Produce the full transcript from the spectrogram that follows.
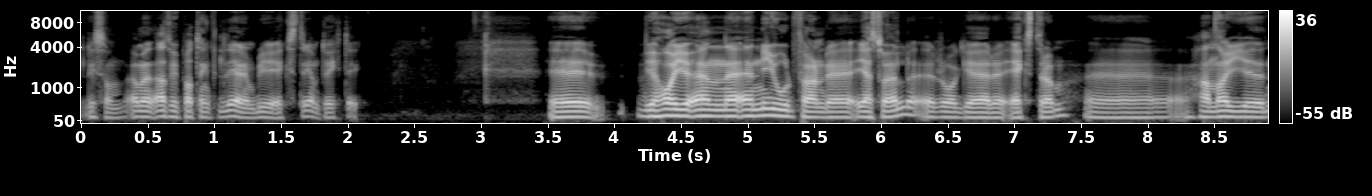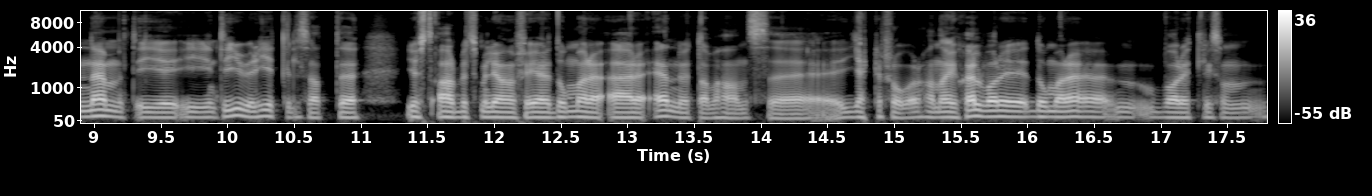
liksom, ja, men att vi pratar inkludering blir extremt viktigt. Eh, vi har ju en, en ny ordförande i SHL, Roger Ekström. Eh, han har ju nämnt i, i intervjuer hittills att eh, just arbetsmiljön för er domare är en av hans eh, hjärtefrågor. Han har ju själv varit domare, varit liksom,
